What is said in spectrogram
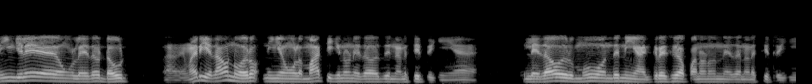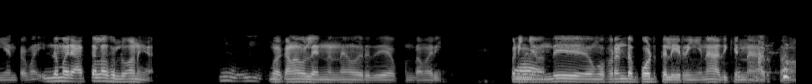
நீங்களே உங்களை ஏதோ டவுட் அந்த மாதிரி ஏதாவது ஒன்று வரும். நீங்க உங்களை மாத்திக்கணும்னு ஏதாவது நினைச்சிட்டு இருக்கீங்க. இல்ல ஏதாவது ஒரு மூவ் வந்து நீங்க அக்ரெசிவா பண்ணணும்னு ஏதோ நினைச்சிட்டு இருக்கீங்கன்ற மாதிரி இந்த மாதிரி அர்த்தம்லாம் சொல்லுவானுங்க. உங்க கனவுல என்னென்ன வருது அப்படின்ற மாதிரி. இப்ப நீங்க வந்து உங்க ஃப்ரெண்ட போட்டு தள்ளிடுறீங்கன்னா அதுக்கு என்ன அர்த்தம்?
